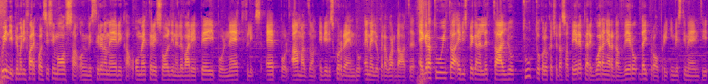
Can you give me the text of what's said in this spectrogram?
Quindi prima di fare qualsiasi mossa o investire in America o mettere i soldi nelle varie PayPal, Netflix, Apple, Amazon e via discorrendo, è meglio che la guardate. È gratuita e vi spiega nel dettaglio tutto quello che c'è da sapere per guadagnare davvero dai propri investimenti.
